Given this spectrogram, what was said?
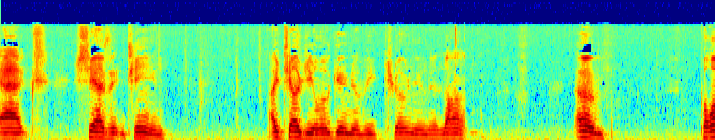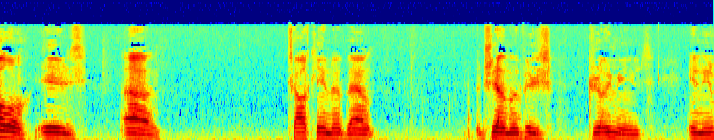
Acts 17, I told you we're going to be turning a lot. Um, Paul is uh, talking about some of his journeys, in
